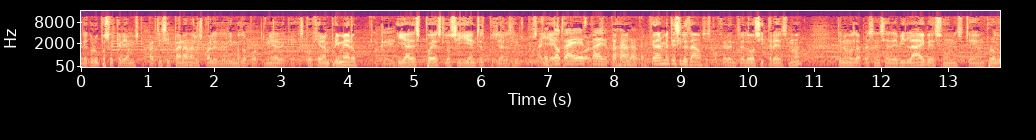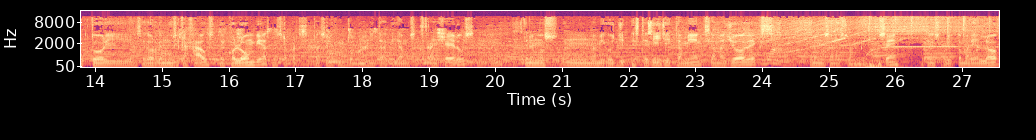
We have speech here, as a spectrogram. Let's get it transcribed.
de grupos que queríamos que participaran, a los cuales les dimos la oportunidad de que escogieran primero. Ok. Y ya después, los siguientes, pues ya les dijimos, pues ahí Te toca esta y te toca la otra. Generalmente sí les damos a escoger entre dos y tres, ¿no? Tenemos la presencia de V-Live, es un, este, un productor y hacedor de música house de Colombia, es nuestra participación junto con Anita, digamos, extranjeros. Tenemos un amigo este, DJ también que se llama Yodex. Tenemos a nuestro amigo José, que tiene su proyecto María Love,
